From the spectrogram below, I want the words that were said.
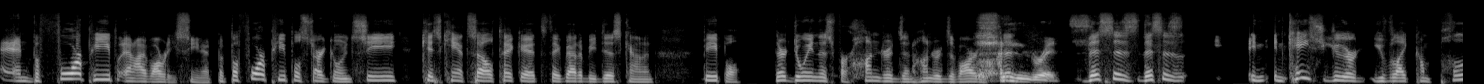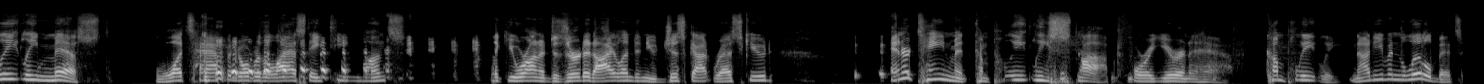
and before people, and I've already seen it, but before people start going, see, Kiss can't sell tickets; they've got to be discounted. People, they're doing this for hundreds and hundreds of artists. Hundreds. This, this is this is in in case you're you've like completely missed what's happened over the last 18 months like you were on a deserted island and you just got rescued. Entertainment completely stopped for a year and a half. Completely, not even little bits,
